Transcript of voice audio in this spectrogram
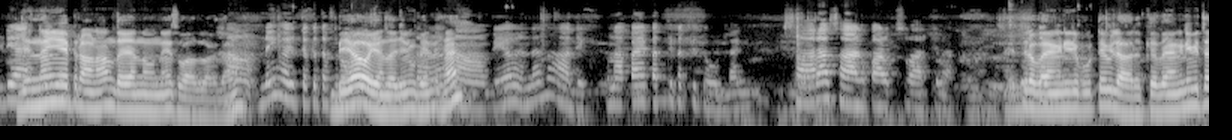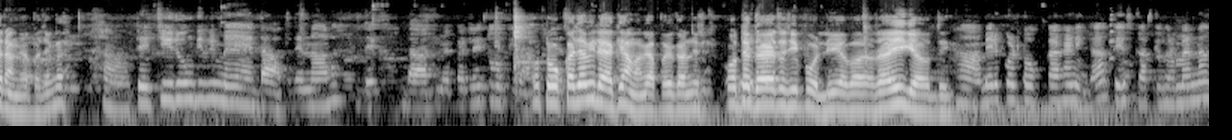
ਜਿਹੜੀ ਆ- ਜਿੰਨਾ ਹੀ ਇਹ ਪੁਰਾਣਾ ਹੁੰਦਾ ਜਾਂਦਾ ਉਨਾ ਹੀ ਸਵਾਦ ਲੱਗਦਾ ਹਾਂ ਨਹੀਂ ਹਜੇ ਤੱਕ ਤਾਂ ਵਿਆਹ ਹੋ ਜਾਂਦਾ ਜਿਹਨੂੰ ਕਹਿੰਦੇ ਹੈ? ਹਾਂ ਵਿਆਹ ਹੋ ਜਾਂਦਾ ਨਾ ਆ ਦੇਖੋ ਹੁਣ ਆਪਾਂ ਇਹ ਪੱਤੇ ਪੱਤੇ ਤੋੜ ਲਾਂਗੇ। ਸਾਰਾ ਸਾਗ ਪਾਲਕ ਸਵਾਰ ਕੇ ਰੱਖ ਲਾਂਗੇ ਇੱਧਰ ਵੈਂਗਣੀ ਦੇ ਬੂਟੇ ਵੀ ਲਾ ਰੱਖੇ ਵੈਂਗਣੀ ਵੀ ਧਰਾਂਗੇ ਆਪਾਂ ਚੰਗਾ। ਹਾਂ ਤੇ ਚੀਰੂੰਗੀ ਵੀ ਮੈਂ ਦਾਤ ਦੇ ਨਾਲ ਦੇਖ। ਦਾਤ ਮੈਂ ਪਹਿਲੇ ਹੀ ਧੋ ਕੇ ਰੱਖ ਉਹ ਟੋਕਾ ਜਿਹਾ ਵੀ ਲੈ ਕੇ ਆਵਾਂਗੇ ਆਪਾਂ ਇਹ ਕਰਨ ਉਹਦੇ ਗਏ ਤੁਸੀਂ ਭੁੱਲ ਹੀ ਆ ਵਾ ਰਹਿ ਹੀ ਗਿਆ ਉਹਦੇ ਹਾਂ। ਮੇਰੇ ਕੋਲ ਟੋਕਾ ਹੈ ਨਹੀਂਗਾ ਤੇ ਇਸ ਕਰਕੇ ਫਿਰ ਮੈਂ ਨਾ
